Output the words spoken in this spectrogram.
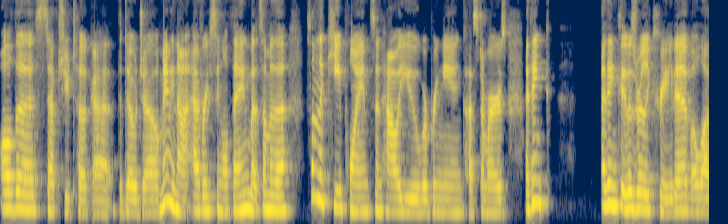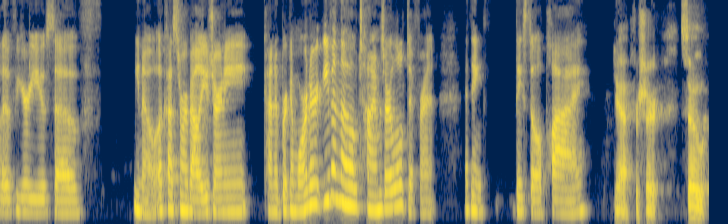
all the steps you took at the dojo maybe not every single thing but some of the some of the key points and how you were bringing in customers i think i think it was really creative a lot of your use of you know, a customer value journey kind of brick and mortar, even though times are a little different, I think they still apply. Yeah, for sure. So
